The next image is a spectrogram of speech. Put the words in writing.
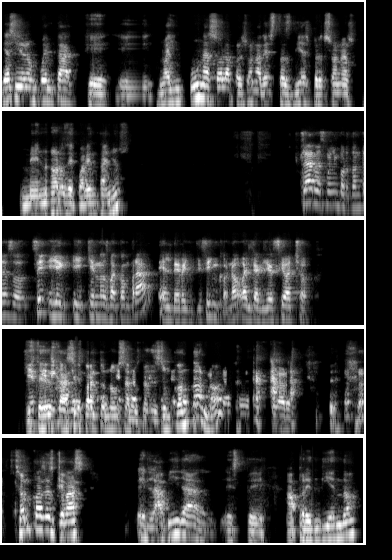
ya se dieron cuenta que eh, no hay una sola persona de estas 10 personas menor de 40 años. Claro, es muy importante eso. Sí, ¿y, quién nos va a comprar? El de 25, ¿no? O el de 18. Ustedes hace cuánto no usan ustedes un condón, ¿no? Son cosas que vas en la vida este, aprendiendo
